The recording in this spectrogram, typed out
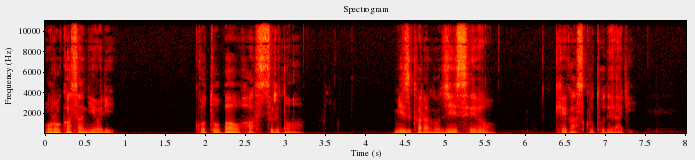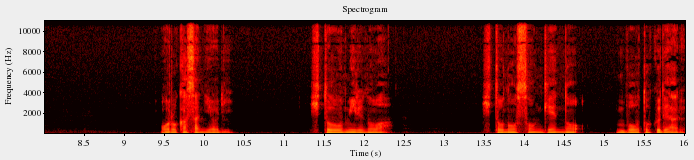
愚かさにより言葉を発するのは自らの人生を汚すことであり愚かさにより人を見るのは人の尊厳の冒涜である。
